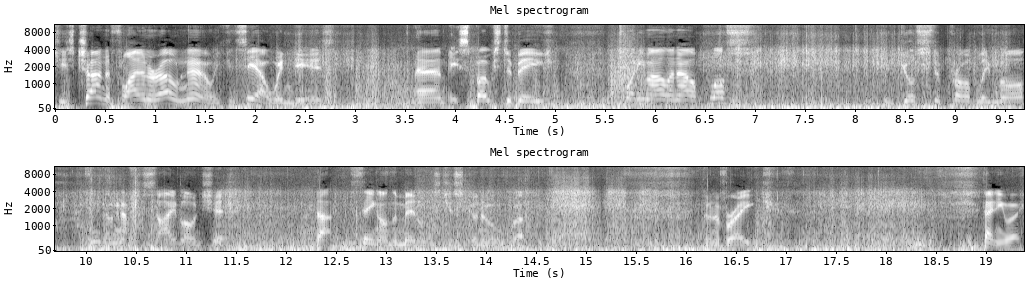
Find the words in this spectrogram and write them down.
she's trying to fly on her own now. You can see how windy it is. Um, it's supposed to be 20 mile an hour plus of probably more. I think I'm gonna have to side launch it. That thing on the middle is just gonna uh, gonna break. Anyway,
